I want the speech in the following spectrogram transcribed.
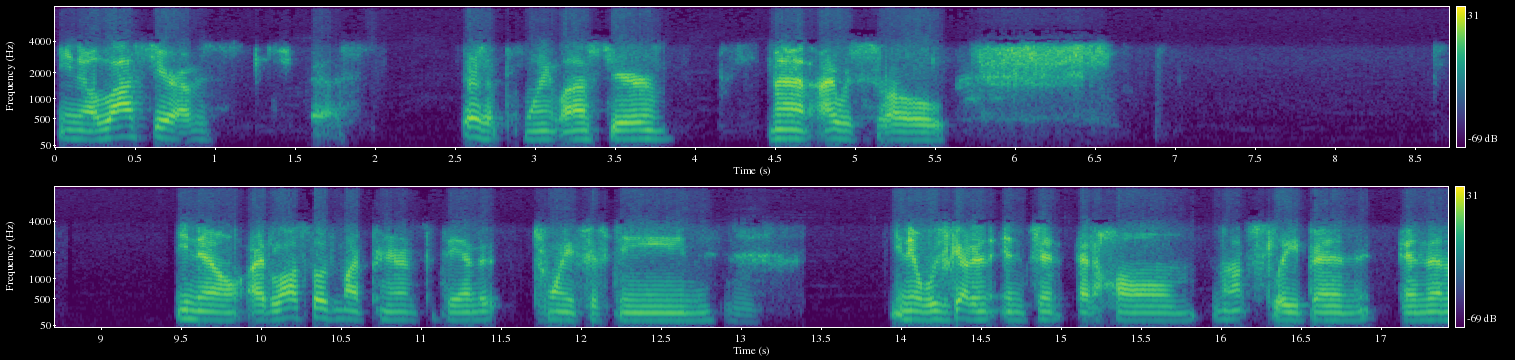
you know, last year I was there's a point last year, man, I was so, you know, I'd lost both of my parents at the end of 2015. Mm you know, we've got an infant at home, not sleeping. And then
